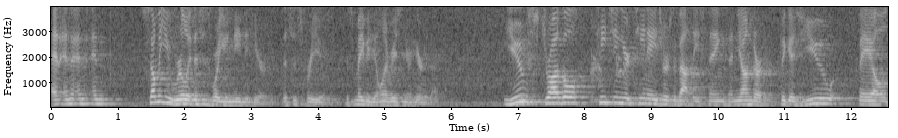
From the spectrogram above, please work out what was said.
And, and, and, and some of you really, this is where you need to hear. This is for you. This may be the only reason you're here today. You struggle teaching your teenagers about these things and younger because you failed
